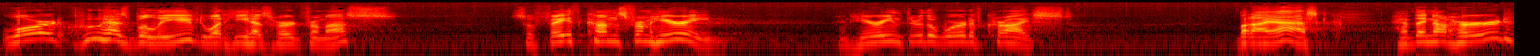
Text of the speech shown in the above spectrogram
Lord, who has believed what he has heard from us? So faith comes from hearing, and hearing through the word of Christ. But I ask, have they not heard?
